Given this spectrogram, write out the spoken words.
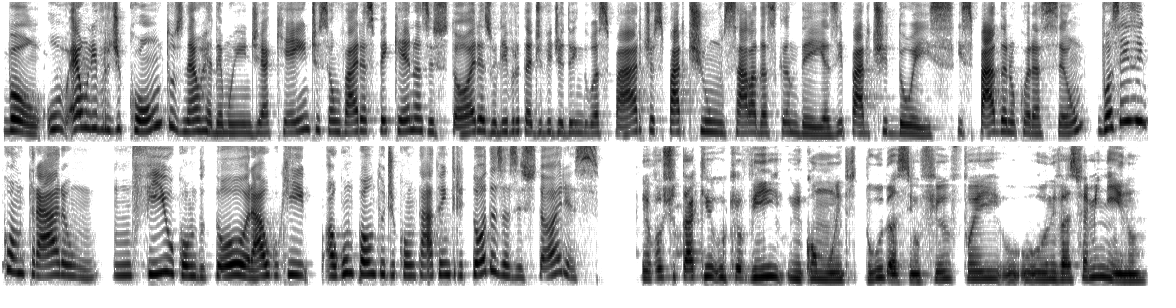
Bom, o, é um livro de contos, né? O Redemoinho em Dia Quente. São várias pequenas histórias. O livro está dividido em duas partes: parte 1, um, Sala das Candeias, e parte 2, Espada no Coração. Vocês encontraram um fio condutor, algo que. algum ponto de contato entre todas as histórias? Eu vou chutar que o que eu vi em comum entre tudo, assim, o fio foi o, o universo feminino.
